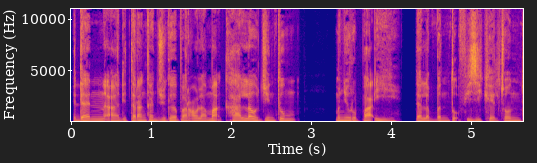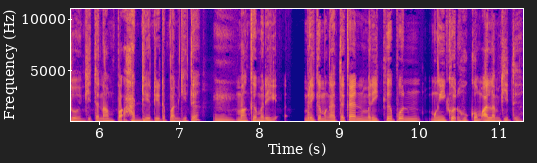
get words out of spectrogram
dan uh, diterangkan juga para ulama kalau jin tu menyerupai dalam bentuk fizikal contoh yang kita nampak hadir di depan kita Hmm. maka mereka mereka mengatakan mereka pun mengikut hukum alam kita.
